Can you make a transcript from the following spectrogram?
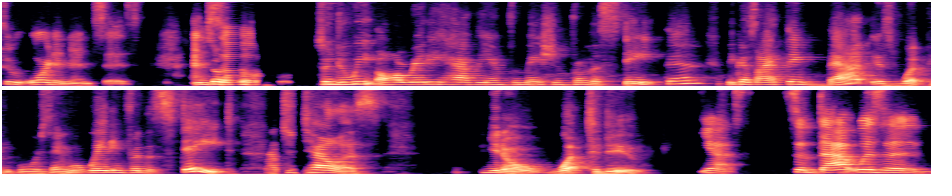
through ordinances. And so, so, so do we already have the information from the state then? Because I think that is what people were saying. We're waiting for the state to tell us, you know, what to do. Yes. so that was a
